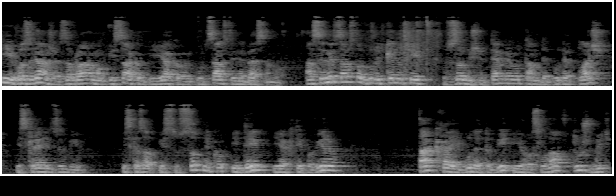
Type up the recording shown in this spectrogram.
і возляже з Авраамом, Ісаком і Яковим у Царстві Небесному, а сини царства будуть кинуті в зовнішню темряву, там, де буде плач і скрегіт зубів. І сказав Ісус сотнику, іди, як ти повірив, так хай буде тобі і його слуга в ту ж мить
